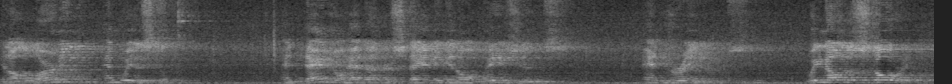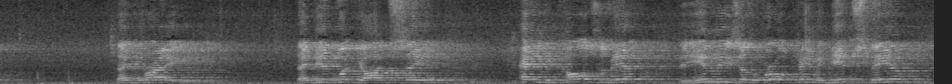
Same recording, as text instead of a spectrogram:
in all learning and wisdom. And Daniel had understanding in all visions and dreams. We know the story. They prayed. They did what God said. And because of it, the enemies of the world came against them.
